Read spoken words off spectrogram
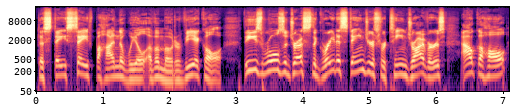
to stay safe behind the wheel of a motor vehicle. These rules address the greatest dangers for teen drivers alcohol,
